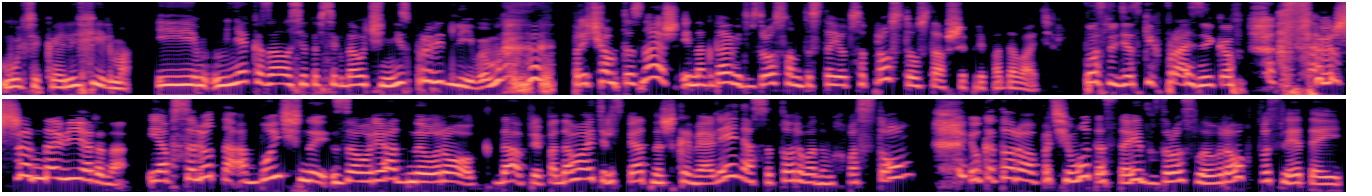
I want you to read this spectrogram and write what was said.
мультика или фильма. И мне казалось это всегда очень несправедливым. Причем, ты знаешь, иногда ведь взрослым достается просто уставший преподаватель. После детских праздников. Совершенно верно. И абсолютно обычный заурядный урок. Да, преподаватель с пятнышками оленя, с оторванным хвостом, и у которого почему-то стоит взрослый урок после этой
